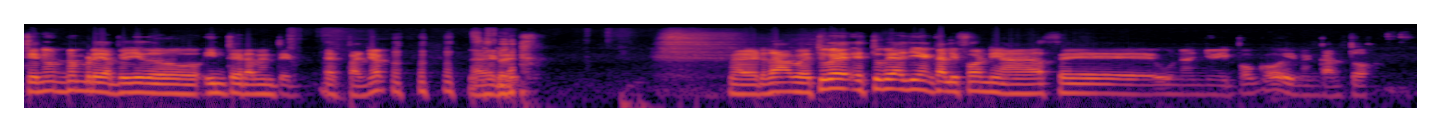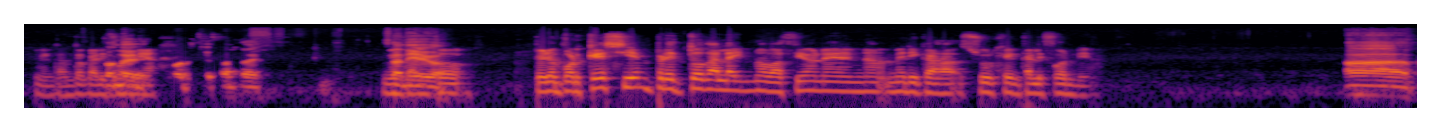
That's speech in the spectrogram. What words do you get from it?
tiene un nombre y apellido íntegramente español, la verdad. La verdad, pues estuve, estuve allí en California hace un año y poco y me encantó. Me encantó ¿Dónde? California. ¿Por qué parte? Me San Diego. encantó. Pero ¿por qué siempre toda la innovación en América surge en California? Ah,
